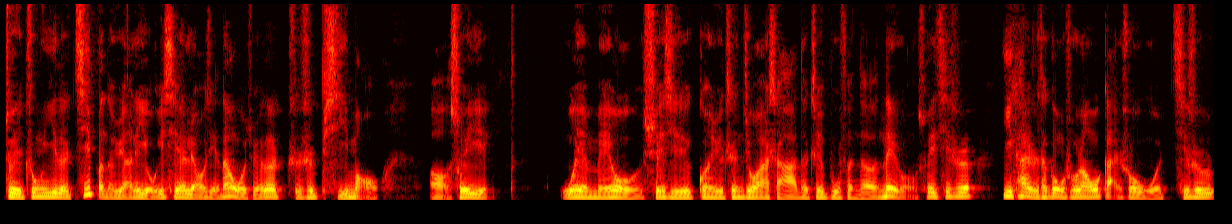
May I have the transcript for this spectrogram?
对中医的基本的原理有一些了解，但我觉得只是皮毛，哦，所以我也没有学习关于针灸啊啥的这部分的内容。所以其实一开始他跟我说让我感受，我其实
